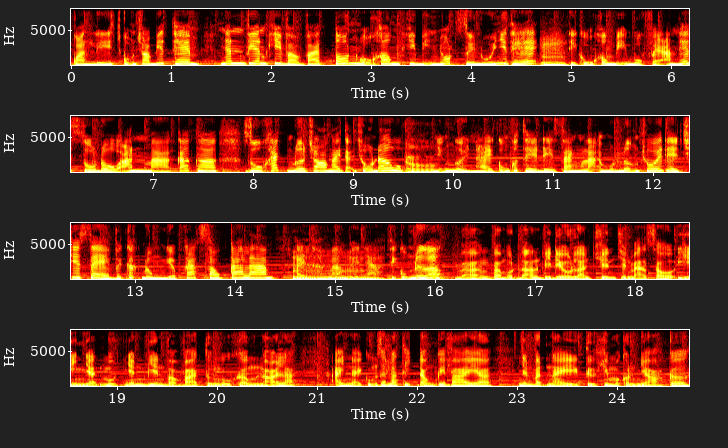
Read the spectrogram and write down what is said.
Quản lý cũng cho biết thêm, nhân viên khi vào vai Tôn Ngộ Không khi bị nhốt dưới núi như thế Ừ. thì cũng không bị buộc phải ăn hết số đồ ăn mà các ờ, du khách đưa cho ngay tại chỗ đâu. Ồ. Những người này cũng có thể để dành lại một lượng chuối để chia sẻ với các đồng nghiệp khác sau ca làm hay là Ừ. mang về nhà thì cũng được. Vâng, và một đoạn video lan truyền trên mạng xã hội ghi nhận một nhân viên vào vai Tôn Ngộ Không nói là anh này cũng rất là thích đóng cái vai à, nhân vật này từ khi mà còn nhỏ cơ.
